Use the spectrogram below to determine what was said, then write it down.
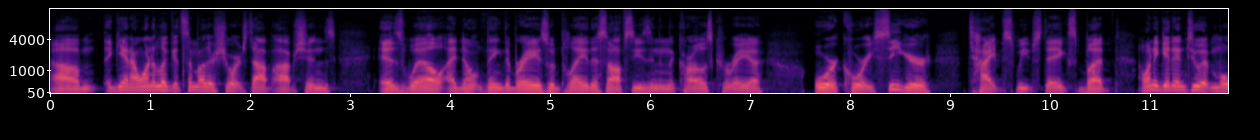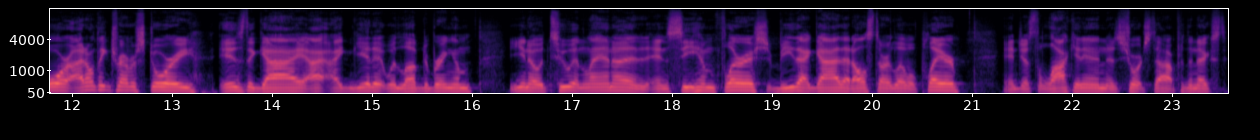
Um, again, I want to look at some other shortstop options as well. I don't think the Braves would play this offseason in the Carlos Correa or Corey Seager type sweepstakes, but I want to get into it more. I don't think Trevor Story is the guy. I, I get it. Would love to bring him, you know, to Atlanta and, and see him flourish, be that guy, that all star level player and just lock it in as shortstop for the next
